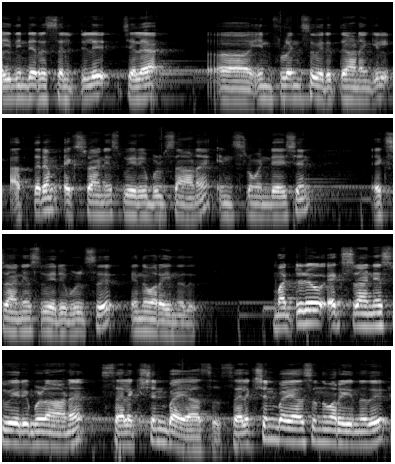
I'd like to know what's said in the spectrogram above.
ഇതിന്റെ റിസൾട്ടിൽ ചില ഇൻഫ്ലുവൻസ് വരുത്തുകയാണെങ്കിൽ അത്തരം എക്സ്ട്രാനിയസ് വേരിയബിൾസ് ആണ് ഇൻസ്ട്രുമെന്റേഷൻ എക്സ്ട്രാനിയസ് വേരിയബിൾസ് എന്ന് പറയുന്നത്. മറ്റൊരു എക്സ്ട്രാനിയസ് വേരിയബിൾ ആണ് സെലക്ഷൻ ബയാസ് സെലക്ഷൻ ബയാസ് എന്ന് പറയുന്നത്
